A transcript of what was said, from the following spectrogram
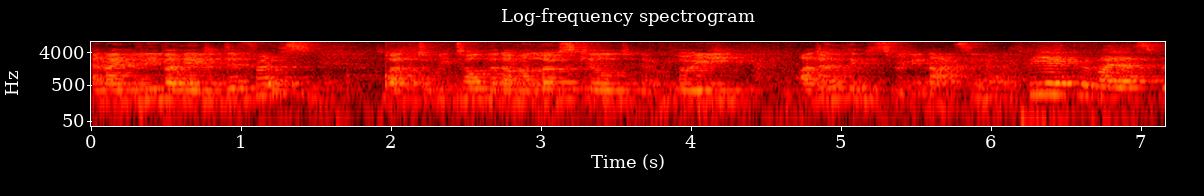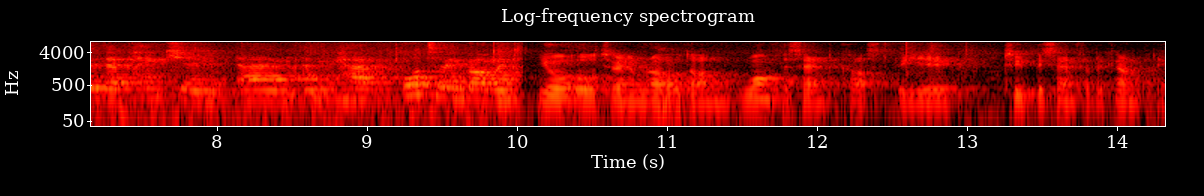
and I believe I made a difference. But to be told that I'm a low-skilled employee, I don't think it's really nice anyway. BA provide us with a pension um, and we have auto-enrolment. You're auto-enrolled on 1% cost for you, 2% for the company.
